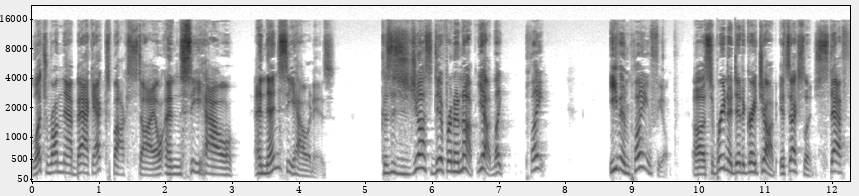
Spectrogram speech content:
Let's run that back Xbox style and see how, and then see how it is. Because it's just different enough. Yeah, like play, even playing field. Uh, Sabrina did a great job. It's excellent. Steph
